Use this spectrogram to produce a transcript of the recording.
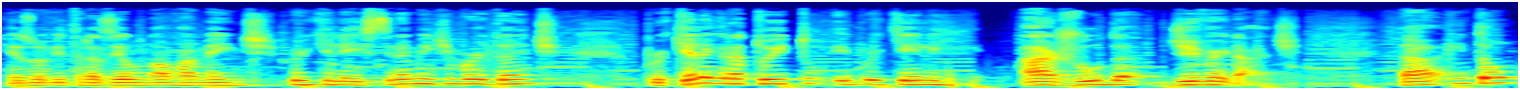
resolvi trazê-lo novamente porque ele é extremamente importante, porque ele é gratuito e porque ele ajuda de verdade. Tá? Então,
